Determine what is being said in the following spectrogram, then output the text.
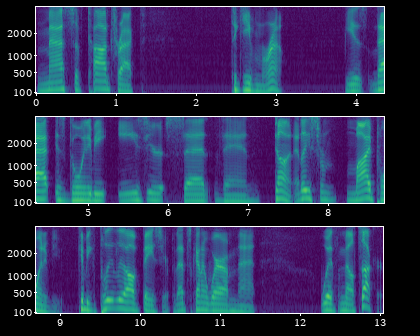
massive contract to keep him around because that is going to be easier said than done, at least from my point of view. Could be completely off base here, but that's kind of where I'm at with Mel Tucker.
